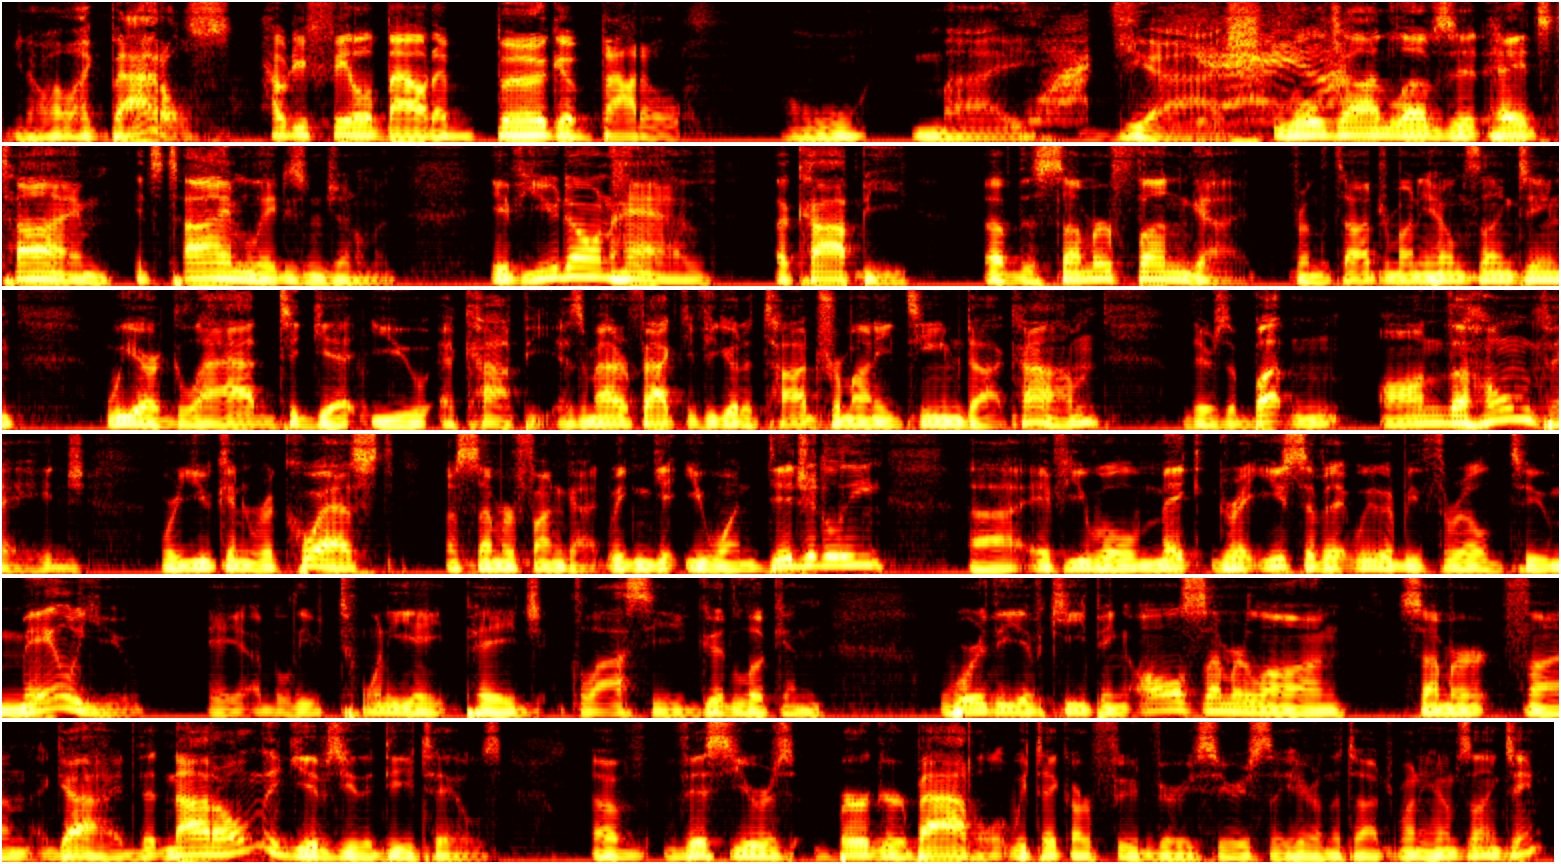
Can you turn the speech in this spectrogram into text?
You know I like battles. How do you feel about a burger battle? Oh my gosh. Lil Jon loves it. Hey, it's time. It's time, ladies and gentlemen. If you don't have a copy of the Summer Fun Guide from the Todd Tramonte Home Selling Team, we are glad to get you a copy. As a matter of fact, if you go to toddtramonteteam.com, there's a button on the homepage where you can request a summer fun guide. We can get you one digitally. Uh, if you will make great use of it, we would be thrilled to mail you a, I believe, 28 page, glossy, good looking, worthy of keeping all summer long summer fun guide that not only gives you the details of this year's burger battle. We take our food very seriously here on the Todd Money Home Selling Team.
